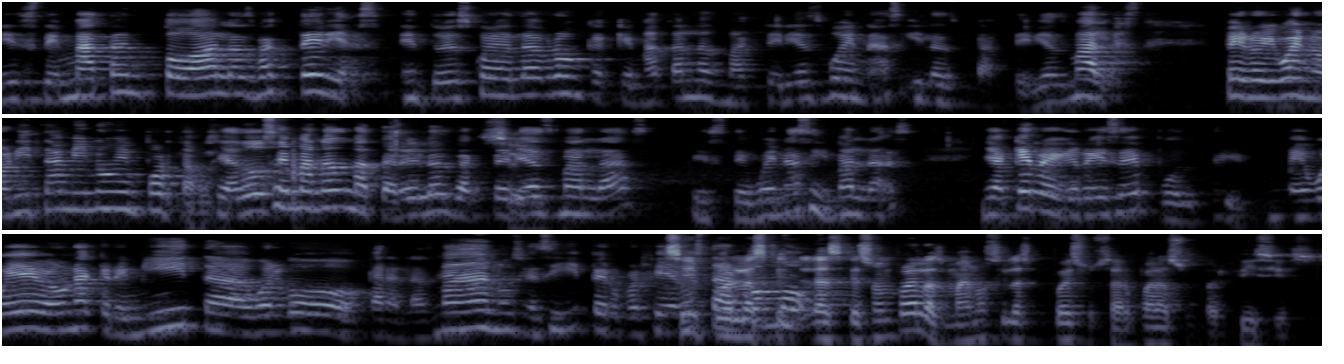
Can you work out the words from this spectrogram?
este, matan todas las bacterias. Entonces, ¿cuál es la bronca? Que matan las bacterias buenas y las bacterias malas. Pero y bueno, ahorita a mí no me importa, o sea, dos semanas mataré las bacterias malas, este, buenas y malas, ya que regrese, pues me voy a llevar una cremita o algo para las manos y así, pero prefiero sí, pero las, que, las que son para las manos sí las puedes usar para superficies.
